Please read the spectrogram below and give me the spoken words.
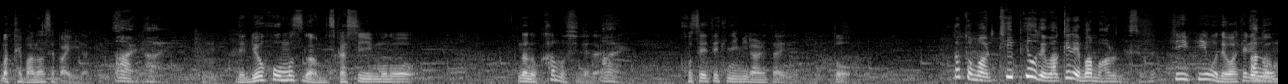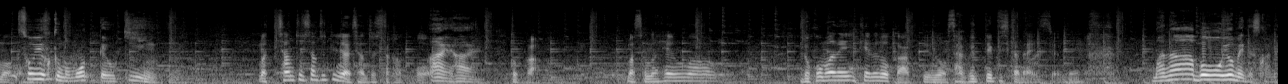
まあ、手放せばいいだけですよね、はいはい。うん。で両方持つのは難しいものなのかもしれない、はい。個性的に見られたいのとだとまあ TPO で分ければもあるんですよね。TPO で分けれあばものそういう服も持っておき、うんうんまあ、ちゃんとした時にはちゃんとした格好はいはいとか、まあ、その辺はどこまでいけるのかっていうのを探っていくしかないですよね。マナー本を読めですかね。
